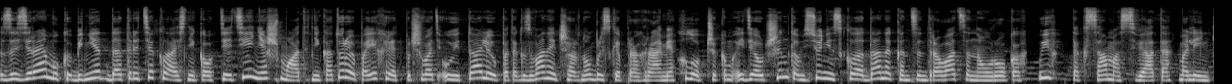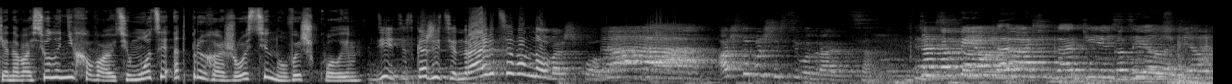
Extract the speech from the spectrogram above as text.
Зазіраем у кабінет да трэцякласнікаў. Дзяцей няшмат. Некаторыя паехалі адпачываць у Італію па так званай чарнобыльскай праграме. Хлопчыкам і дзяўчынкам сёння складана канцэнтравацца на уроках. У іх таксама свята. Маленькія навасёлы не хаваюць эмоцый ад прыгажосці новай школы. Дети, скажите, нравится вам новая школа? Да! А что больше всего нравится? Как ее сделали?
